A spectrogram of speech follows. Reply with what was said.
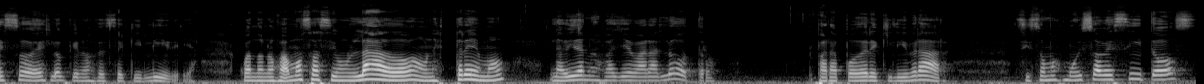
Eso es lo que nos desequilibra. Cuando nos vamos hacia un lado, a un extremo, la vida nos va a llevar al otro para poder equilibrar. Si somos muy suavecitos,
